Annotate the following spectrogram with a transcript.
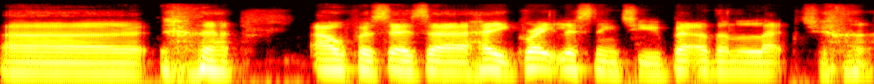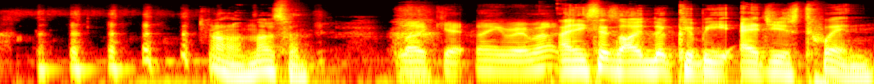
Uh, Alpa says, uh, "Hey, great listening to you. Better than a lecture. Oh, nice one. like it. Thank you very much. And he says, I look could be Edge's twin.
